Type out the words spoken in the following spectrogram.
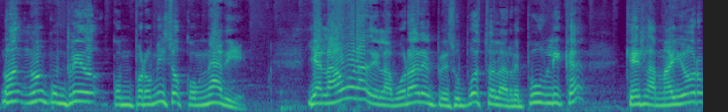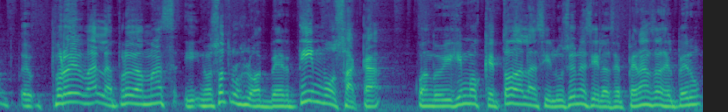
No han, cumplido compromisos con nadie. Y a la hora de elaborar el presupuesto de la República, que es la mayor eh, prueba, la prueba más, y nosotros lo advertimos acá, cuando dijimos que todas las ilusiones y las esperanzas del Perú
